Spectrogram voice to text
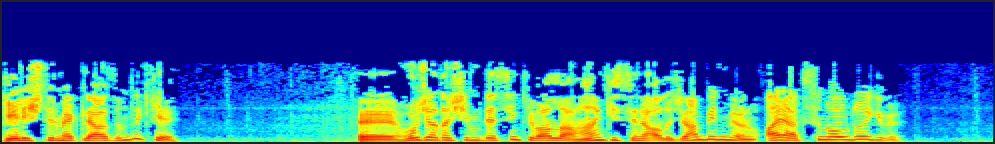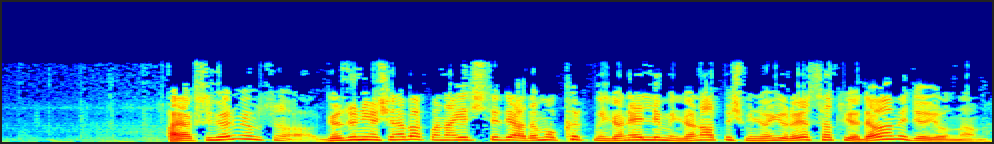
geliştirmek lazımdı ki e, hoca da şimdi desin ki vallahi hangisini alacağım bilmiyorum. Ajax'ın olduğu gibi. Ajax'ı görmüyor musun? Gözünün yaşına bakmadan yetiştirdiği adamı o 40 milyon, 50 milyon, 60 milyon euroya satıyor. Devam ediyor yoluna ama.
